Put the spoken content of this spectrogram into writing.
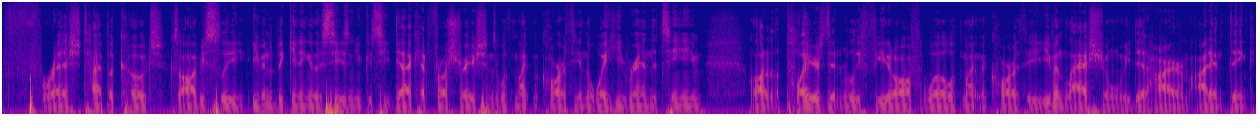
fresh type of coach. Because obviously, even the beginning of the season, you could see Dak had frustrations with Mike McCarthy and the way he ran the team. A lot of the players didn't really feed off well with Mike McCarthy. Even last year when we did hire him, I didn't think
